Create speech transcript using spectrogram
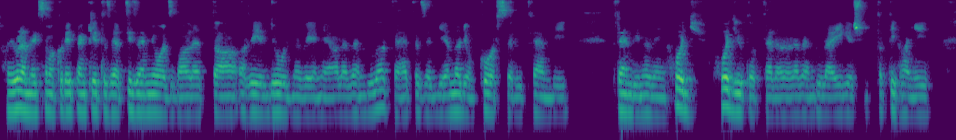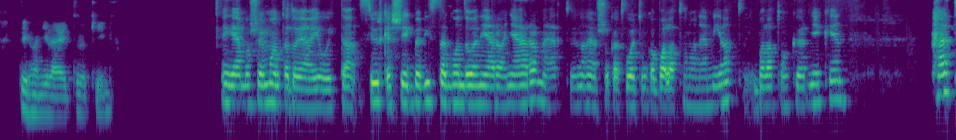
ha jól emlékszem, akkor éppen 2018-ban lett az év gyógynövénye a levendula, tehát ez egy ilyen nagyon korszerű, trendi, trendi növény. Hogy, hogy jutott el a levenduláig, és itt a tihanyi, tihanyi lejtőkig? Igen, most, hogy mondtad, olyan jó itt a szürkeségbe visszagondolni erre a nyára, mert nagyon sokat voltunk a Balatonon emiatt, Balaton környékén. Hát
